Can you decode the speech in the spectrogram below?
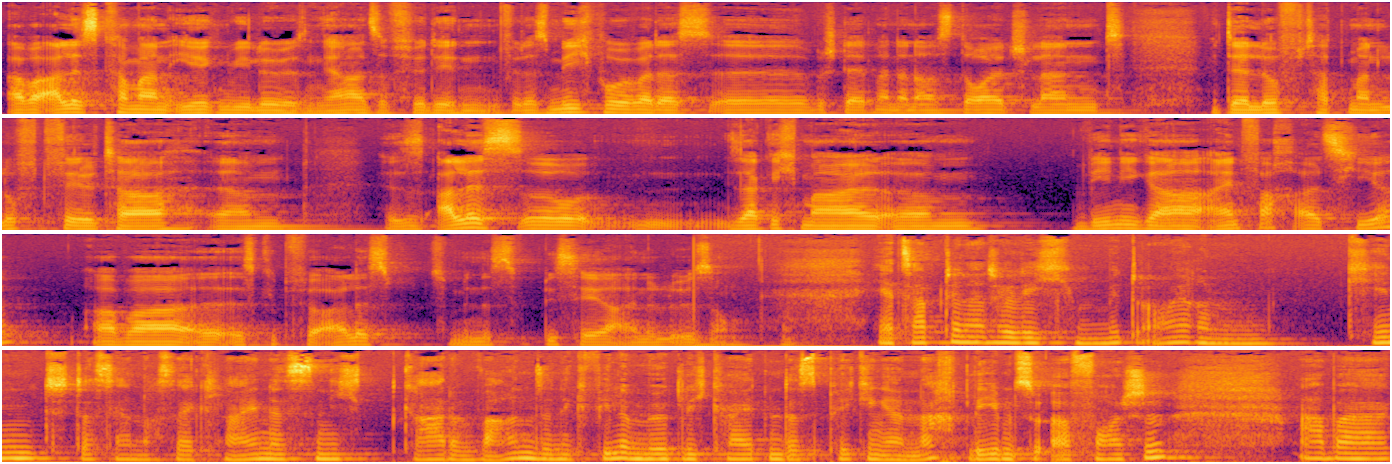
Aber alles kann man irgendwie lösen. Ja? Also für, den, für das Milchpulver, das äh, bestellt man dann aus Deutschland. Mit der Luft hat man Luftfilter. Ähm, es ist alles so, sag ich mal, ähm, weniger einfach als hier, aber äh, es gibt für alles zumindest bisher eine Lösung. Jetzt habt ihr natürlich mit eurem Kind, das ja noch sehr klein ist, nicht gerade wahnsinnig viele Möglichkeiten, das Pekinger Nachtleben zu erforschen. Aber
